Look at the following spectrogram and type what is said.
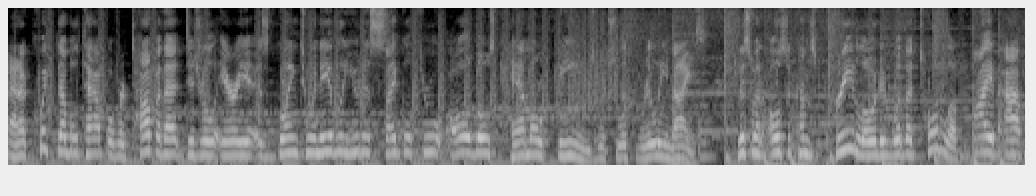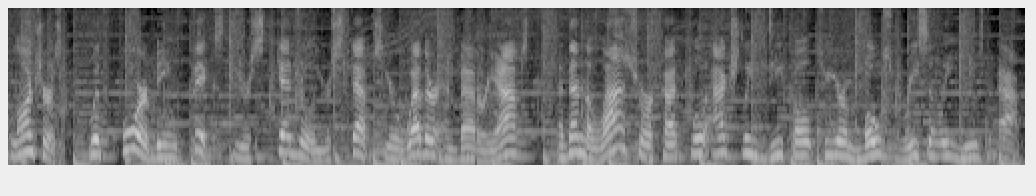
And a quick double tap over top of that digital area is going to enable you to cycle through all those camo themes, which look really nice. This one also comes preloaded with a total of 5 app launchers, with 4 being fixed, your schedule, your steps, your weather, and battery apps, and then the last shortcut will actually default to your most recently used app.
